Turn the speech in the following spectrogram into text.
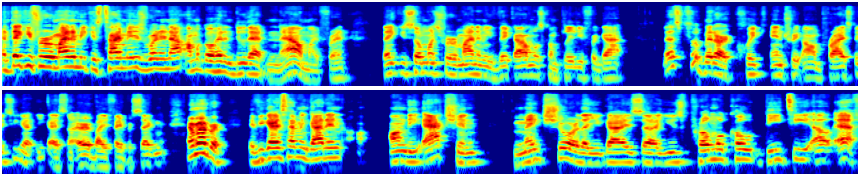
And thank you for reminding me because time is running out. I'm going to go ahead and do that now, my friend. Thank you so much for reminding me, Vic. I almost completely forgot. Let's submit our quick entry on prize picks. You, got, you guys know everybody's favorite segment. And remember, if you guys haven't got in on the action, make sure that you guys uh, use promo code DTLF.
